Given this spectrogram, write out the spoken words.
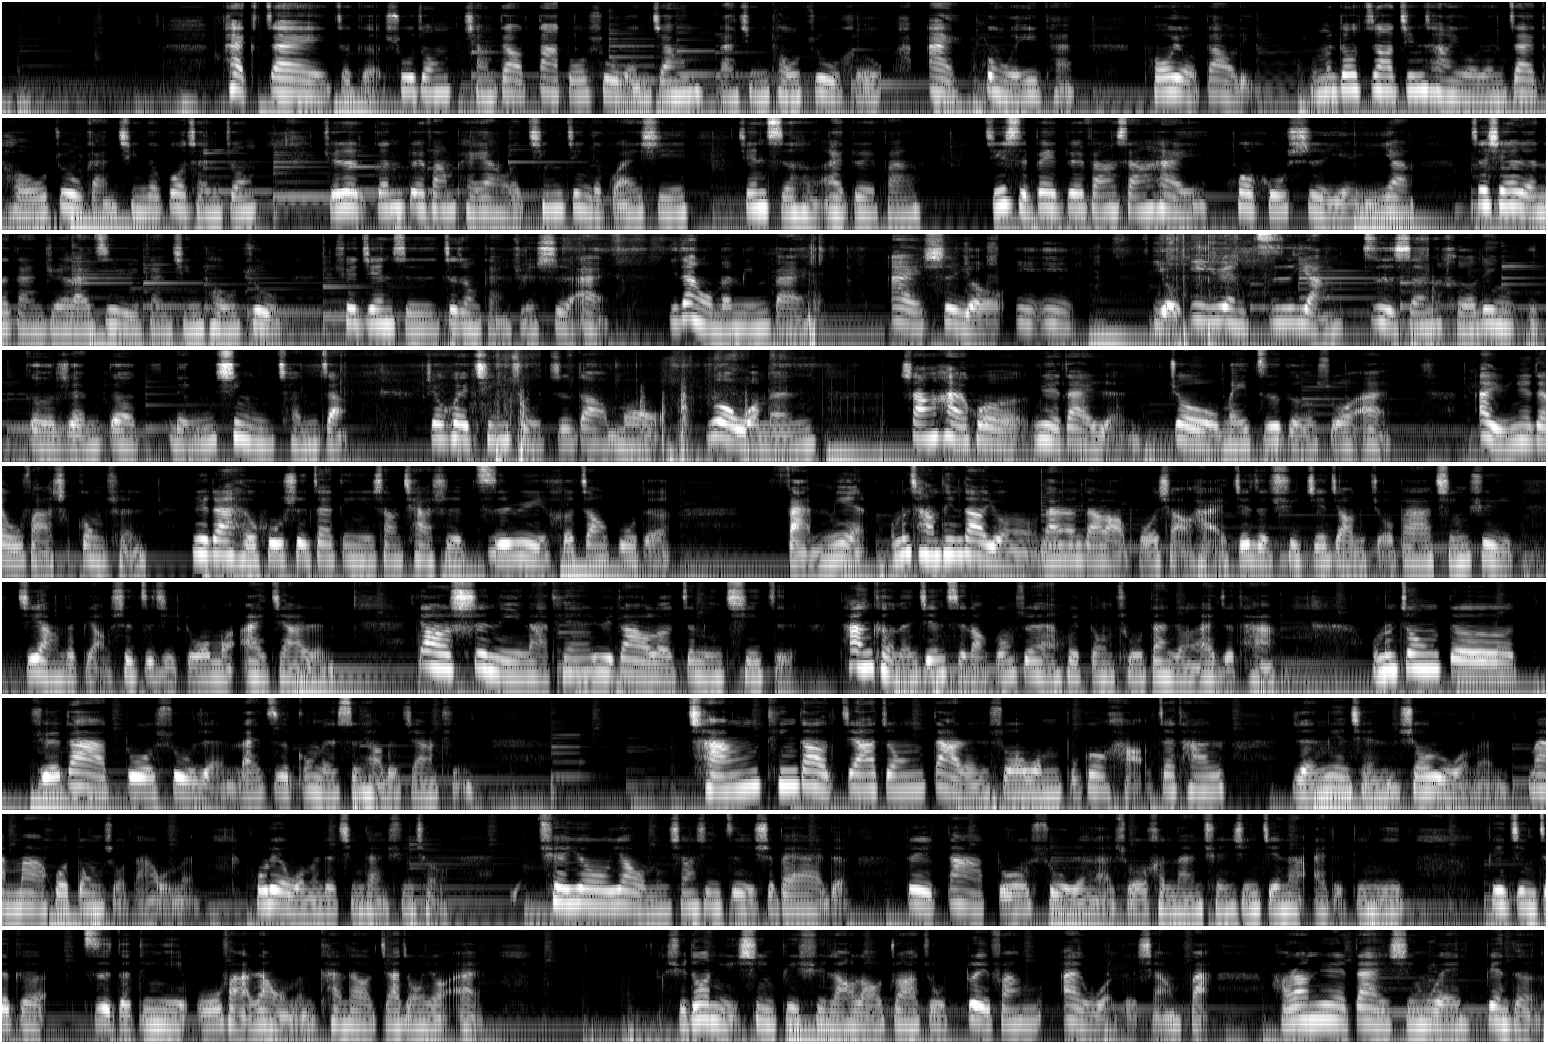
Pack 在这个书中强调，大多数人将感情投注和爱混为一谈，颇有道理。我们都知道，经常有人在投注感情的过程中，觉得跟对方培养了亲近的关系，坚持很爱对方，即使被对方伤害或忽视也一样。这些人的感觉来自于感情投注，却坚持这种感觉是爱。一旦我们明白爱是有意义、有意愿滋养自身和另一个人的灵性成长，就会清楚知道，某若我们伤害或虐待人，就没资格说爱。爱与虐待无法共存，虐待和忽视在定义上恰是滋育和照顾的。反面，我们常听到有男人打老婆、小孩，接着去街角的酒吧，情绪激昂地表示自己多么爱家人。要是你哪天遇到了这名妻子，她很可能坚持老公虽然会动粗，但仍爱着她。我们中的绝大多数人来自功能失调的家庭，常听到家中大人说我们不够好，在他。人面前羞辱我们、谩骂或动手打我们，忽略我们的情感需求，却又要我们相信自己是被爱的。对大多数人来说，很难全心接纳爱的定义。毕竟这个字的定义无法让我们看到家中有爱。许多女性必须牢牢抓住对方爱我的想法，好让虐待行为变得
